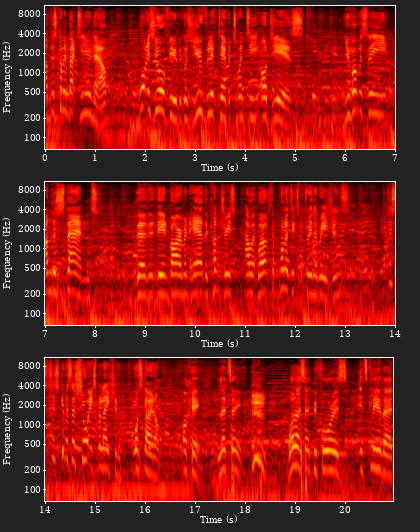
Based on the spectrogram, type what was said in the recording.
I'm just coming back to you now. What is your view? Because you've lived here for 20 odd years. You've obviously understand the, the, the environment here, the countries, how it works, the politics between the regions. Just, just give us a short explanation what's going on. Okay, let's say what I said before is it's clear that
